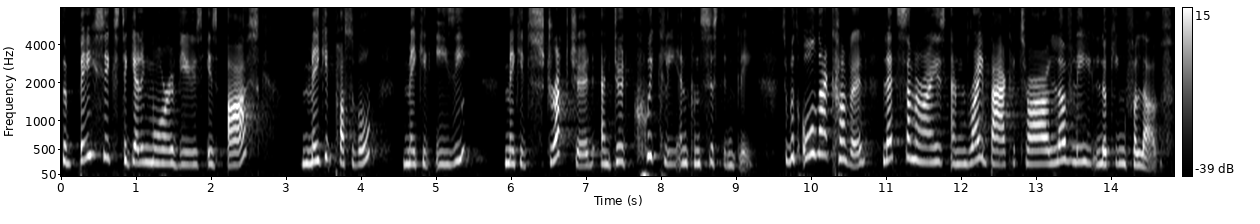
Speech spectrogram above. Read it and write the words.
the basics to getting more reviews is ask, make it possible, make it easy, make it structured, and do it quickly and consistently. So, with all that covered, let's summarize and write back to our lovely looking for love.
